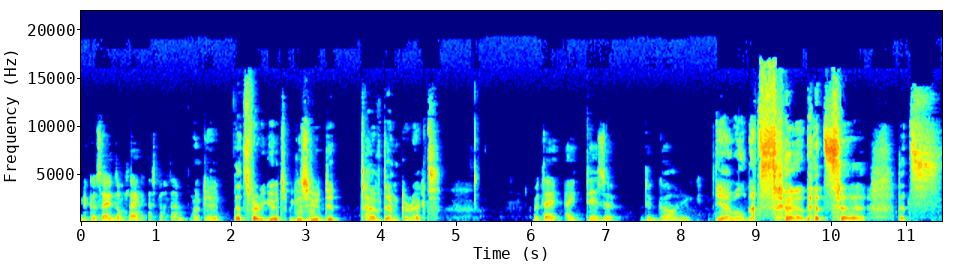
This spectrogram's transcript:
because I don't like aspartame. Okay, that's very good because you Mhm. did have them correct. But I, I taste the, the garlic. Yeah, well, that's that's uh, that's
